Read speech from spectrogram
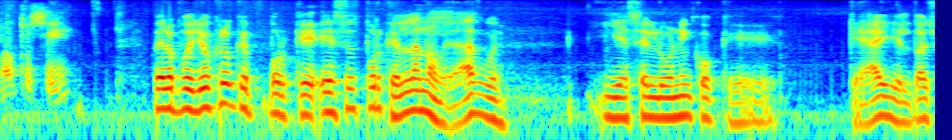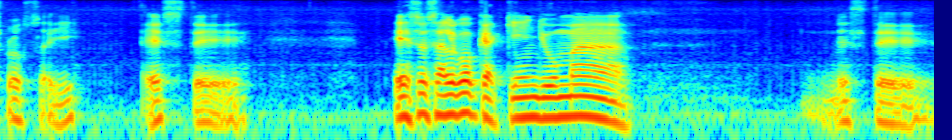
No, pues sí. Pero pues yo creo que porque eso es porque es la novedad, güey. Y es el único que, que hay, el Dutch Bros allí. Este. Eso es algo que aquí en Yuma. Este.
